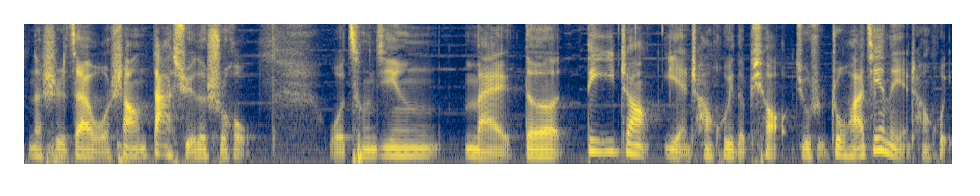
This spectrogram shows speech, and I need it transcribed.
那是在我上大学的时候，我曾经买的第一张演唱会的票就是周华健的演唱会。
